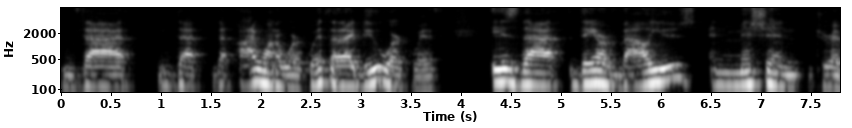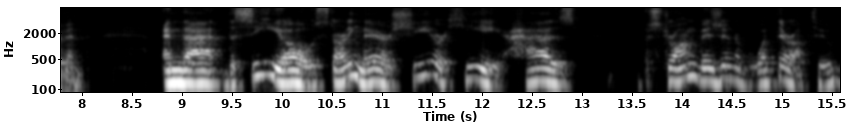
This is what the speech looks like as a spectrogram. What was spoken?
that that that I want to work with, that I do work with, is that they are values and mission driven. And that the CEO, starting there, she or he has strong vision of what they're up to,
